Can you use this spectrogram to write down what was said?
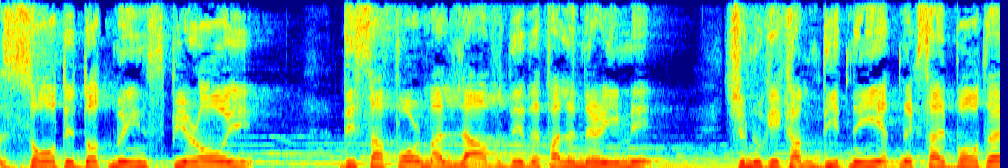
Zoti do të më inspiroj disa forma lavdi dhe falënderimi që nuk i kam dit në jetën e kësaj bote,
